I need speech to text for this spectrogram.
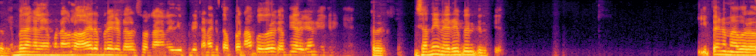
கரெக்ட். எண்பதாம் கல்யாணம் பண்ணாங்களோ ஆயிரம் பேரை கண்டவர்னு சொல்றாங்களே இது இப்படி கணக்கு தப்பா நாற்பது வரை கம்மியா இருக்கான்னு கேக்குறீங்க. சந்தேகம் நிறைய பேருக்கு இருக்கு. இப்ப நம்ம ஒரு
